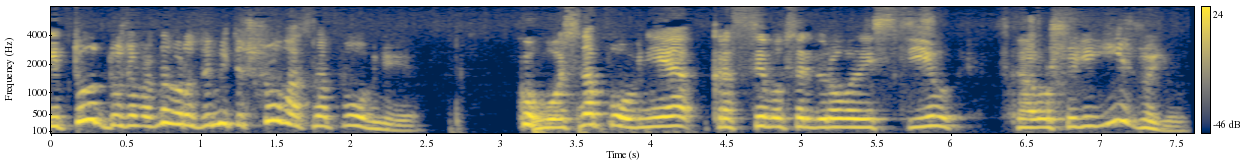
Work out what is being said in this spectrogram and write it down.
І тут дуже важливо розуміти, що вас наповнює. Когось наповнює красиво сервірований стіл з хорошою їжею.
